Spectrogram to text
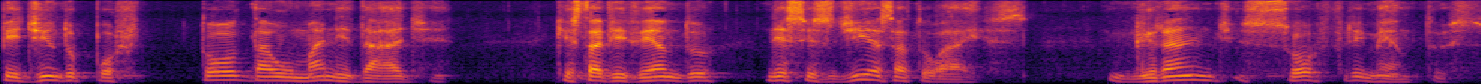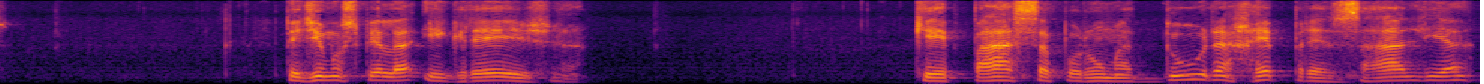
pedindo por toda a humanidade que está vivendo nesses dias atuais grandes sofrimentos. Pedimos pela Igreja, que passa por uma dura represália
